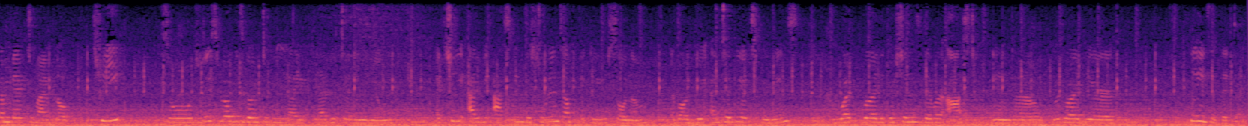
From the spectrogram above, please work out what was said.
welcome back to my vlog 3 so today's vlog is going to be like I'll be telling you actually I'll be asking the students of AKU Sonam about their interview experience what were the questions they were asked and uh, what were their feelings at that time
